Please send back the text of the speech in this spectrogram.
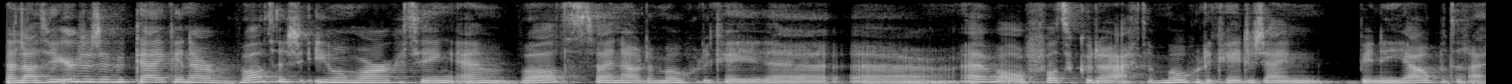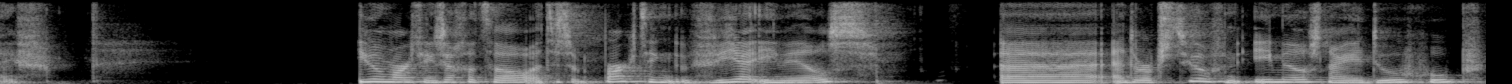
Nou, laten we eerst eens even kijken naar wat is e-mailmarketing en wat zijn nou de mogelijkheden, uh, of wat kunnen eigenlijk de mogelijkheden zijn binnen jouw bedrijf. E-mailmarketing zegt het al, het is marketing via e-mails. Uh, en door het sturen van e-mails naar je doelgroep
